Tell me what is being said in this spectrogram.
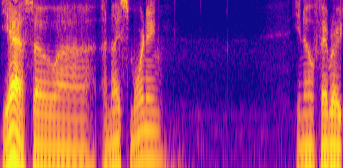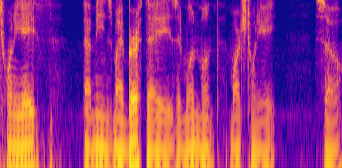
Yeah, so uh, a nice morning. You know, February 28th, that means my birthday is in one month, March 28th. So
